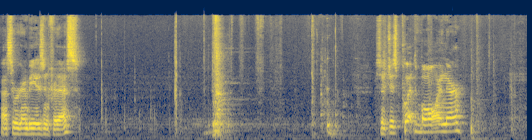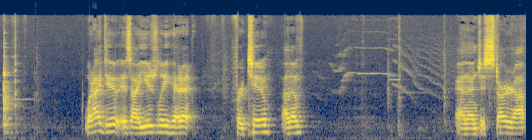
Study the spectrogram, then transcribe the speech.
That's what we're going to be using for this. So just put the bowl in there. What I do is I usually hit it for two of them and then just start it up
